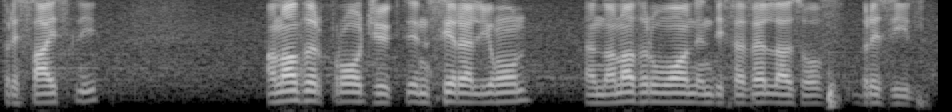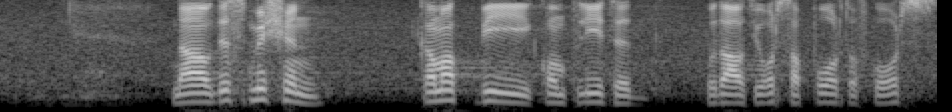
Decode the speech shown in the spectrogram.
precisely, another project in Sierra Leone, and another one in the favelas of Brazil. Now, this mission cannot be completed without your support, of course,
